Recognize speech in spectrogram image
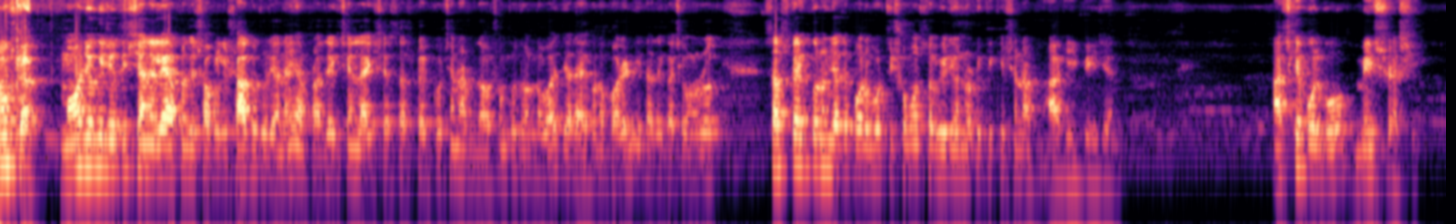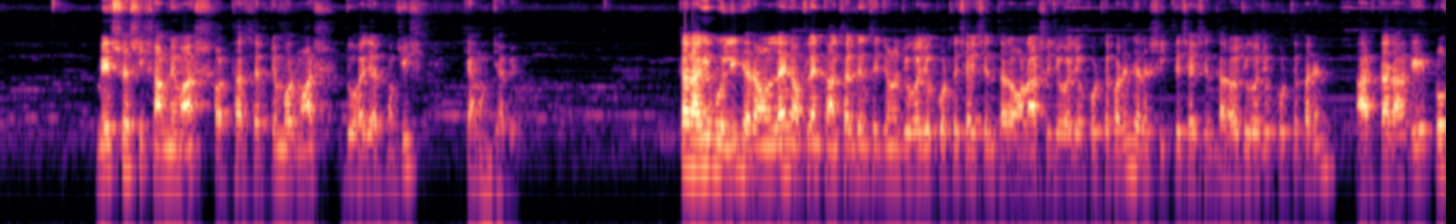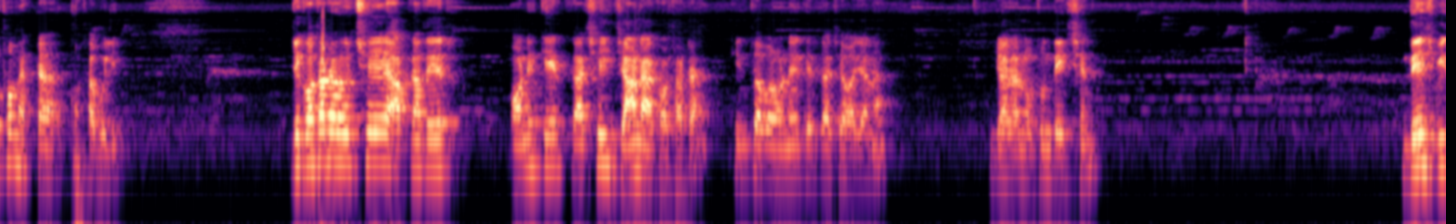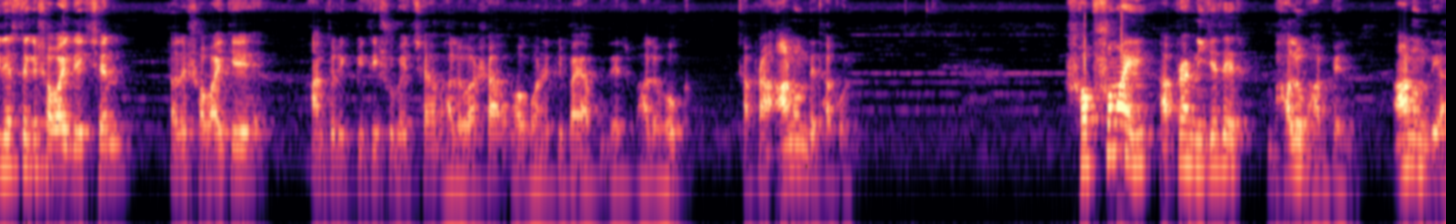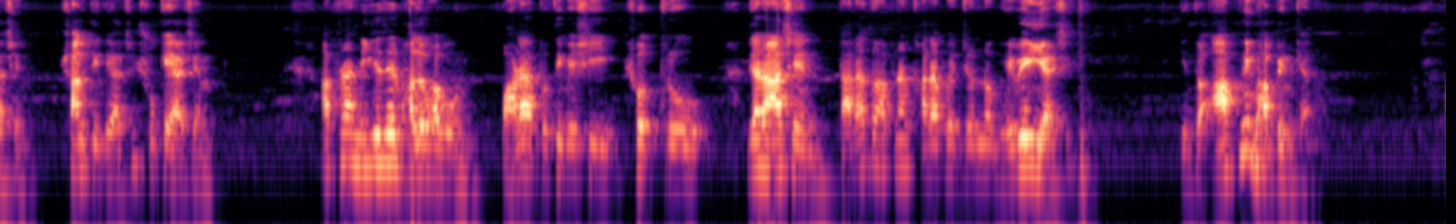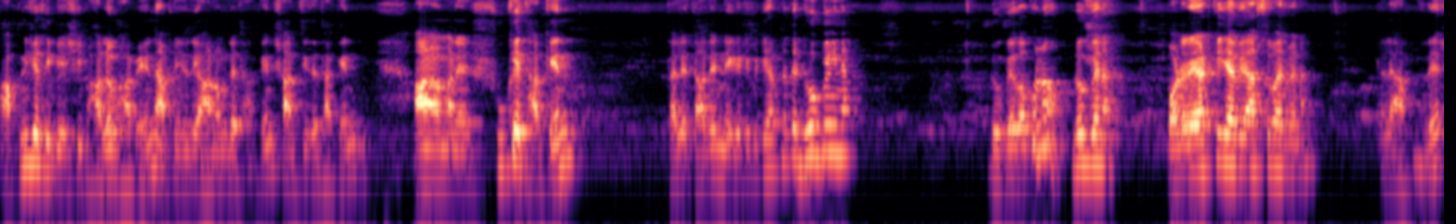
নমস্কার। মহাযোগী জ্যোতিষ চ্যানেলে আপনাদের সকলকে স্বাগত জানাই। আপনারা দেখছেন লাইক শেয়ার সাবস্ক্রাইব করছেন। আপনাদের অসংখ্য ধন্যবাদ। যারা এখনও করেননি, তাদের কাছে অনুরোধ সাবস্ক্রাইব করুন যাতে পরবর্তী সমস্ত ভিডিও নোটিফিকেশন আপনারা আগেই পেয়ে যান। আজকে বলব মেষ রাশি। মেষ রাশি সামনে মাস, অর্থাৎ সেপ্টেম্বর মাস, দু হাজার পঁচিশ, কেমন যাবে? তার আগে বলি, যারা অনলাইন অফলাইন কনসালটেন্সির জন্য যোগাযোগ করতে চাইছেন, তারা অনার্সে যোগাযোগ করতে পারেন। যারা শিখতে চাইছেন, তারাও যোগাযোগ করতে পারেন। আর তার আগে প্রথম একটা কথা বলি। যে কথাটা হচ্ছে, আপনাদের অনেকের কাছেই জানা কথাটা, কিন্তু আবার অনেকের কাছে অজানা, যারা নতুন দেখছেন। দেশ বিদেশ থেকে সবাই দেখছেন, তাদের সবাইকে আন্তরিক প্রীতি, শুভেচ্ছা, ভালোবাসা, ভগবানের কৃপায় আপনাদের ভালো হোক। আপনারা আনন্দে থাকুন। সবসময়ই আপনারা নিজেদের ভালো ভাববেন, আনন্দে আছেন, শান্তিতে আছেন, সুখে আছেন। আপনারা নিজেদের ভালো ভাবুন। পাড়া প্রতিবেশী, শত্রু যারা আছেন, তারা তো আপনার খারাপের জন্য ভেবেই আছে। কিন্তু আপনি ভাববেন কেন? আপনি যদি বেশি ভালো ভাবেন, আপনি যদি আনন্দে থাকেন, শান্তিতে থাকেন মানে সুখে থাকেন তাহলে তাদের নেগেটিভিটি আপনাদের ঢুকবেই না। ঢুকবে কখনো? ঢুকবে না। বর্ডারে আটকে যাবে? আসতে পারবে না। তাহলে আপনাদের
